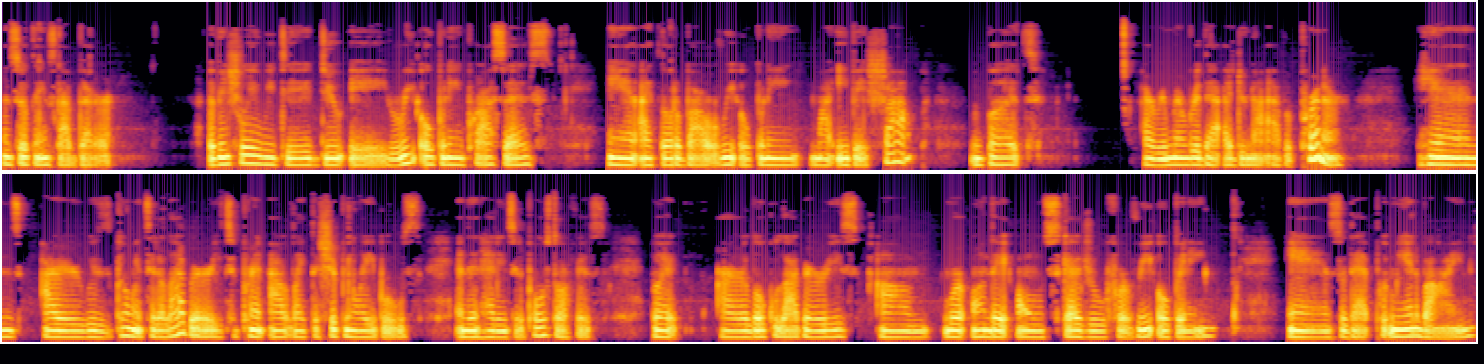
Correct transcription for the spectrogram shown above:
until things got better. Eventually, we did do a reopening process, and I thought about reopening my eBay shop, but I remember that I do not have a printer. And I was going to the library to print out like the shipping labels and then heading to the post office. But our local libraries um, were on their own schedule for reopening, and so that put me in a bind.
